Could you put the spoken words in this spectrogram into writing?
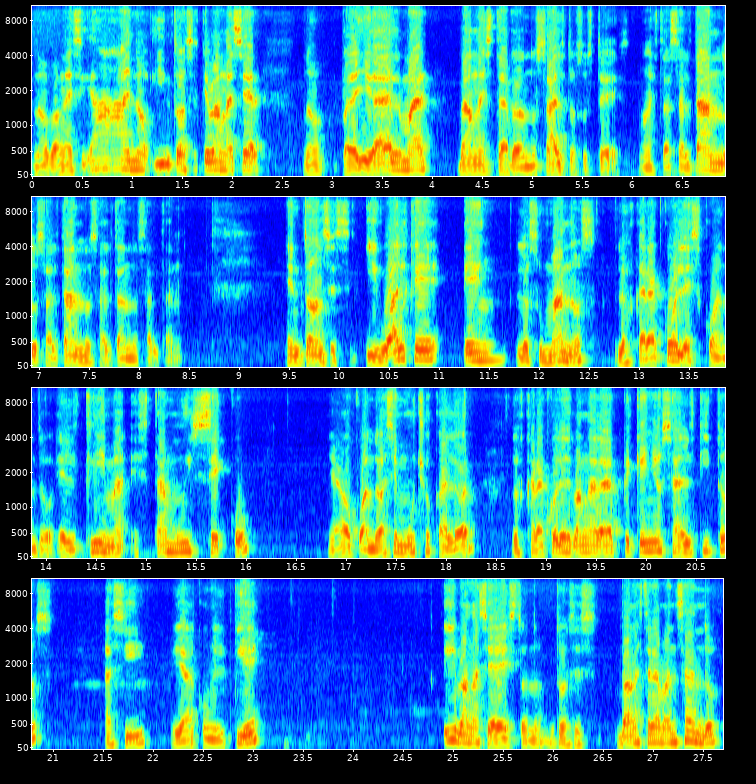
no, van a decir, ay, no, y entonces, ¿qué van a hacer? No, para llegar al mar, van a estar dando saltos ustedes, van a estar saltando, saltando, saltando, saltando. Entonces, igual que en los humanos, los caracoles cuando el clima está muy seco, ¿ya? o cuando hace mucho calor, los caracoles van a dar pequeños saltitos, así, ya, con el pie, y van a hacer esto, ¿no? Entonces, van a estar avanzando,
